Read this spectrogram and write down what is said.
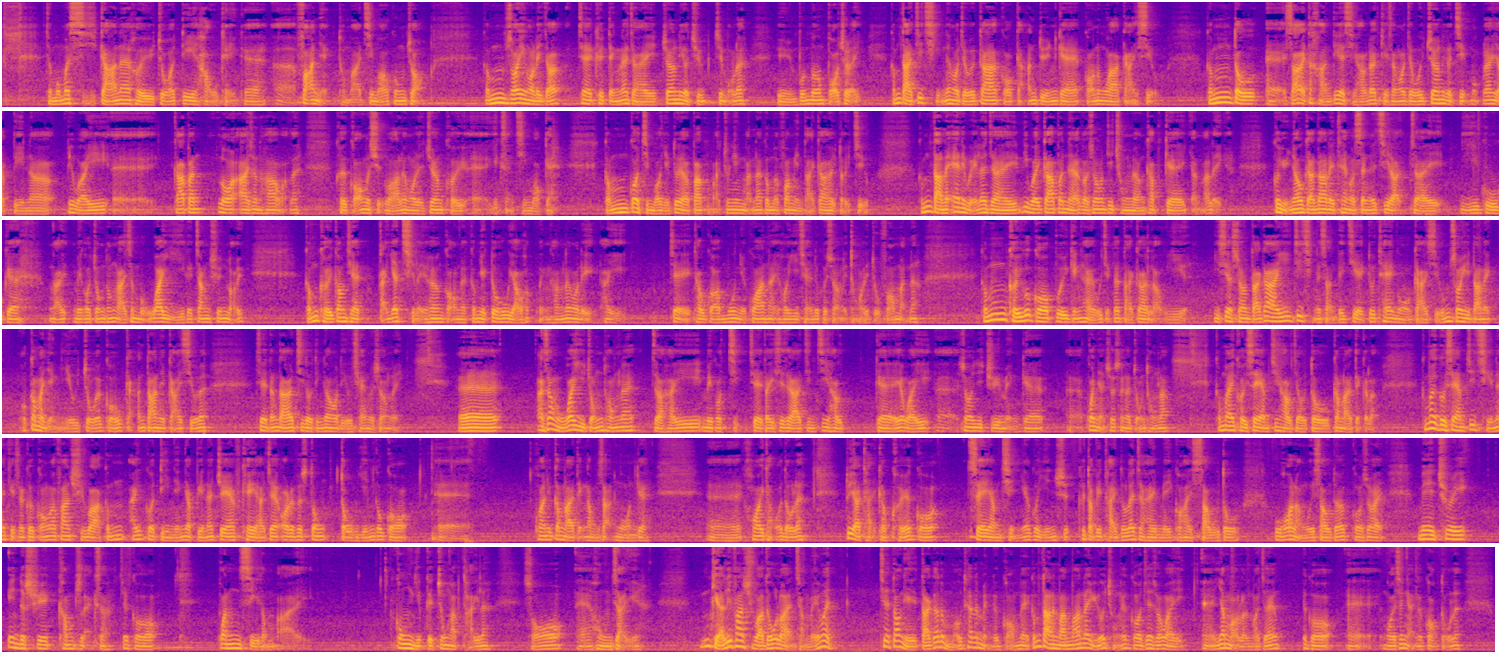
就冇乜時間咧去做一啲後期嘅誒、呃、翻譯同埋字幕嘅工作。咁所以我哋就即係決定咧，就係、是、將呢個節節目咧原原本本咁播出嚟。咁但係之前咧，我就會加一個簡短嘅廣東話介紹。咁到誒、呃、稍微得閒啲嘅時候咧，其實我就會將呢個節目咧入邊啊呢位誒。呃 嘉賓 Laura Eisenhower 咧，佢講嘅説話咧，我哋將佢誒譯成字幕嘅。咁嗰個字幕亦都有包括埋中英文啦，咁啊方便大家去對照。咁但係 anyway 咧，就係呢位嘉賓係一個相當之重量級嘅人物嚟嘅。個原因好簡單，你聽個姓都知啦，就係已故嘅艾美國總統艾森豪威爾嘅曾孫女。咁佢今次係第一次嚟香港嘅，咁亦都好有榮幸咧，我哋係。 即係透過阿 Moon 嘅關係，可以請到佢上嚟同我哋做訪問啦。咁佢嗰個背景係好值得大家去留意嘅。而事實上，大家喺之前嘅神秘之夜都聽過我介紹，咁所以但係我今日仍然要做一個好簡單嘅介紹咧，即係等大家知道點解我哋要請佢上嚟。誒、呃，艾森豪威爾總統咧，就喺美國戰即係第二次世界大戰之後嘅一位誒、呃、相當之著名嘅誒、呃、軍人出身嘅總統啦。咁喺佢卸任之後就到甘迺迪噶啦。 咁喺佢卸任之前咧，其實佢講一番説話。咁喺個電影入邊咧，JFK 啊，即係 Oliver Stone 導演嗰、那個誒、呃、關於甘迺迪暗殺案嘅誒、呃、開頭嗰度咧，都有提及佢一個卸任前嘅一個演説。佢特別提到咧，就係、是、美國係受到好可能會受到一個所謂 military industry complex 啊，即係個軍事同埋工業嘅綜合體咧所誒、呃、控制嘅。 咁其實呢番説話都好耐人尋味，因為即係當然大家都唔好聽得明佢講咩。咁但係慢慢咧，如果從一個即係所謂誒、呃、陰謀論或者一個誒、呃、外星人嘅角度咧，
